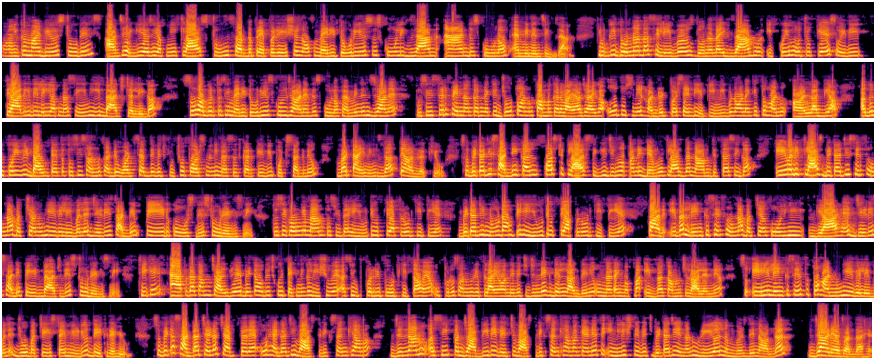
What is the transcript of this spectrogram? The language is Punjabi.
Welcome, my dear students. ਅੱਜ ਹੈਗੀ ਹੈ ਜੀ ਆਪਣੀ class 2 for the preparation of meritorious school exam and school of eminence exam. ਕਿਉਂਕਿ ਦੋਨਾਂ ਦਾ ਸਿਲੇਬਸ ਦੋਨਾਂ ਦਾ ਐਗਜ਼ਾਮ ਹੁਣ ਇੱਕੋ ਹੀ ਹੋ ਚੁੱਕਿਆ ਹੈ ਸੋ ਇਹਦੀ ਤਿਆਰੀ ਦੇ ਲਈ ਆਪਣਾ ਸੇਮ ਹੀ ਬੈਚ ਚੱਲੇਗਾ ਸੋ ਅਗਰ ਤੁਸੀਂ ਮੈਰੀਟੋਰੀਅਸ ਸਕੂਲ ਜਾਣਾ ਹੈ ਤੇ ਸਕੂਲ ਆਫ ਐਮੀਨੈਂਸ ਜਾਣਾ ਹੈ ਤੁਸੀਂ ਸਿਰਫ ਇੰਨਾ ਕਰਨਾ ਕਿ ਜੋ ਤੁਹਾਨੂੰ ਕੰਮ ਕਰਵਾਇਆ ਜਾਏਗਾ ਉਹ ਤੁਸੀਂ ਨੇ 100% ਯਕੀਨੀ ਬਣਾਉਣਾ ਕਿ ਤੁਹਾਨੂੰ ਆਉਣ ਲੱਗ ਗਿਆ ਅਗਰ ਕੋਈ ਵੀ ਡਾਊਟ ਹੈ ਤਾਂ ਤੁਸੀਂ ਸਾਨੂੰ ਸਾਡੇ WhatsApp ਦੇ ਵਿੱਚ ਪੁੱਛੋ ਪਰਸਨਲੀ ਮੈਸੇਜ ਕਰਕੇ ਵੀ ਪੁੱਛ ਸਕਦੇ ਹੋ ਬਟ ਟਾਈਮਿੰਗਸ ਦਾ ਧਿਆਨ ਰੱਖਿਓ। ਸੋ ਬੇਟਾ ਜੀ, ਸਾਡੀ ਕੱਲ ਫਰਸਟ ਕਲਾਸ ਸੀਗੀ, ਜਿਹਨੂੰ ਆਪਾਂ ਨੇ ਡੈਮੋ ਕਲਾਸ ਦਾ ਨਾਮ ਦਿੱਤਾ ਸੀਗਾ। ਇਹ ਵਾਲੀ ਕਲਾਸ ਬੇਟਾ ਜੀ, ਸਿਰਫ ਉਹਨਾਂ ਬੱਚਿਆਂ ਨੂੰ ਹੀ ਅਵੇਲੇਬਲ ਹੈ, ਜਿਹੜੇ ਸਾਡੇ ਪੇਡ ਕੋਰਸ ਦੇ ਸਟੂਡੈਂਟਸ ਨੇ। ਤੁਸੀਂ ਕਹੋਗੇ ਮੈਮ ਤੁਸੀਂ ਤਾਂ ਇਹ YouTube ਤੇ ਅਪਲੋਡ ਕੀਤੀ ਹੈ। ਬੇਟਾ ਜੀ ਨੋ ਡਾਊਟ ਇਹ YouTube ਤੇ ਅਪਲੋਡ ਕੀਤੀ ਹੈ। ਪਰ ਇਹਦਾ ਲਿੰਕ ਸਿਰਫ ਉਹਨਾਂ ਬੱਚਿਆਂ ਕੋਲ ਹੀ ਗਿਆ ਹੈ, ਜਿਹੜੇ ਸਾਡੇ ਪੇਡ ਬੈਚ ਦੇ ਸਟੂਡੈਂਟਸ ਨੇ। ਠੀਕ ਹੈ? ਐਪ ਦਾ ਕੰਮ ਚੱਲ ਰਿਹਾ ਹੈ ਬੇਟਾ, ਉਹਦੇ ਵਿੱਚ ਕੋਈ ਟੈਕਨੀਕਲ ਇਸ਼ੂ ਹੈ, ਅਸੀਂ ਉੱਪਰ ਰਿਪੋਰਟ ਕੀਤਾ ਹੋਇਆ, ਉੱਪਰੋਂ ਸਾਨੂੰ ਰਿਪਲਾਈ ਆਉਣ ਦੇ ਵਿੱਚ ਜਿੰਨੇ ਕੁ ਦਿਨ ਲੱਗਦੇ ਨੇ ਉਹਨਾਂ ਟਾਈਮ ਆਪਾਂ ਇਦਾਂ ਕੰਮ ਚਲਾ ਲੈਂਦੇ ਆ ਸੋ ਇਹ ਲਿੰਕ ਸਿਰਫ ਤੁਹਾਨੂੰ ਹੀ ਅਵੇਲੇਬਲ ਹੈ, ਜੋ ਬੱਚੇ ਇਸ ਟਾਈਮ ਵੀਡੀਓ ਦੇਖ ਰਹੇ ਹੋ। ਸੋ ਬੇਟਾ, ਸਾਡਾ ਜਿਹੜਾ ਚੈਪਟਰ ਹੈ, ਉਹ ਹੈਗਾ ਜੀ ਵਾਸਤਵਿਕ ਸੰਖਿਆਵਾਂ, ਜਿਨ੍ਹਾਂ ਨੂੰ ਅਸੀਂ ਪੰਜਾਬੀ ਦੇ ਵਿੱਚ ਵਾਸਤਵਿਕ ਸੰਖਿਆਵਾਂ ਕਹਿੰਦੇ ਆ ਤੇ ਇੰਗਲਿਸ਼ ਦੇ ਵਿੱਚ ਬੇਟਾ ਜੀ, ਇਹਨਾਂ ਨੂੰ ਰੀਅਲ ਨੰਬਰਸ ਦੇ ਨਾਮ ਨਾਲ ਜਾਣਿਆ ਜਾਂਦਾ ਹੈ।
